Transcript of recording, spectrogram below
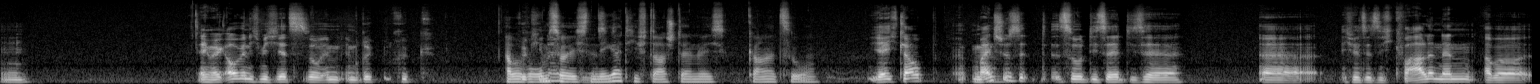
Mhm. Ich merke auch, wenn ich mich jetzt so im, im Rück, Rück. Aber warum Rückhinein? soll ich es negativ darstellen, wenn ich es gar nicht so. Ja, ich glaube, meinst du so- so diese, diese äh, ich will es jetzt nicht Qualen nennen, aber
